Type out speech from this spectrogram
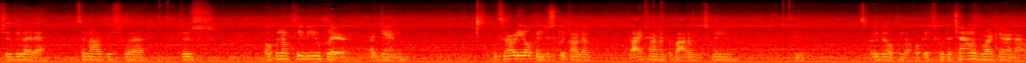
Should be like that. So now just what I just open up TVU player again. It's already open. Just click on the, the icon at the bottom of the screen. So it'll open up. Okay, so the channel is working right now.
